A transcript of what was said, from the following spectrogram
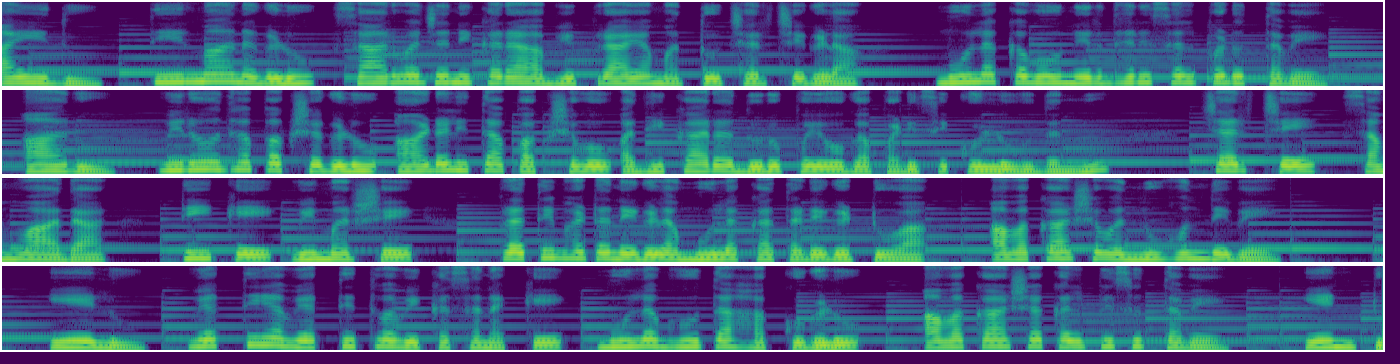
ಐದು, ತೀರ್ಮಾನಗಳು ಸಾರ್ವಜನಿಕರ ಅಭಿಪ್ರಾಯ ಮತ್ತು ಚರ್ಚೆಗಳ ಮೂಲಕವೂ ನಿರ್ಧರಿಸಲ್ಪಡುತ್ತವೆ. ಆರು, ವಿರೋಧ ಪಕ್ಷಗಳು ಆಡಳಿತ ಪಕ್ಷವು ಅಧಿಕಾರ ದುರುಪಯೋಗ ಪಡಿಸಿಕೊಳ್ಳುವುದನ್ನು ಚರ್ಚೆ, ಸಂವಾದ, ಟೀಕೆ, ವಿಮರ್ಶೆ ಪ್ರತಿಭಟನೆಗಳ ಮೂಲಕ ತಡೆಗಟ್ಟುವ ಅವಕಾಶವನ್ನು ಹೊಂದಿವೆ. ಏಳು. ವ್ಯಕ್ತಿಯ ವ್ಯಕ್ತಿತ್ವ ವಿಕಸನಕ್ಕೆ ಮೂಲಭೂತ ಹಕ್ಕುಗಳು ಅವಕಾಶ ಕಲ್ಪಿಸುತ್ತವೆ. ಎಂಟು.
